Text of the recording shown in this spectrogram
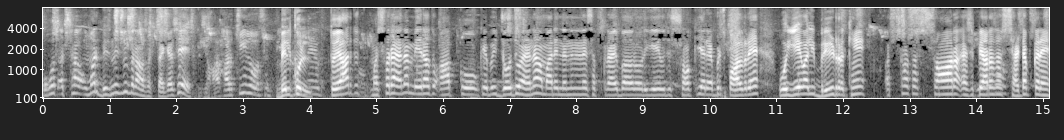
बहुत अच्छा उम्र बिज़नेस भी बना सकता है कैसे? यार हर चीज़ हो सकती है। बिल्कुल। तो यार जो मशवरा है ना मेरा तो आपको कि भाई जो जो है ना हमारे नए नए सब्सक्राइबर और ये जो शौकिया रैबिट्स पाल रहे हैं वो ये वाली ब्रीड रखें। अच्छा सा सारा ऐसे प्यारा सा सेटअप करें।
